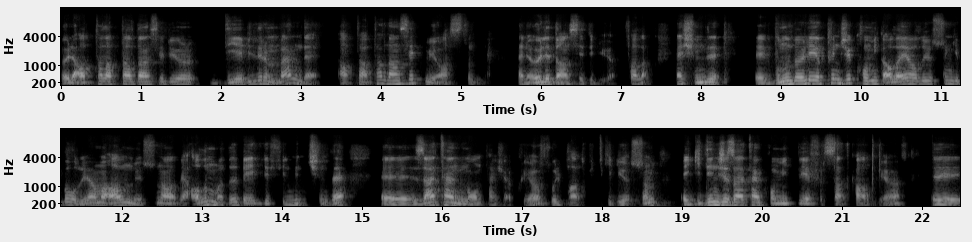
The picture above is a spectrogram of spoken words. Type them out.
Öyle aptal aptal dans ediyor diyebilirim ben de. Aptal aptal dans etmiyor aslında. Hani öyle dans ediliyor falan. Ya şimdi e, bunu böyle yapınca komik alaya alıyorsun gibi oluyor ama almıyorsun. Al, alınmadığı belli filmin içinde. E, zaten montaj akıyor. Full pat küt gidiyorsun. E, gidince zaten komikliğe fırsat kalmıyor. E,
